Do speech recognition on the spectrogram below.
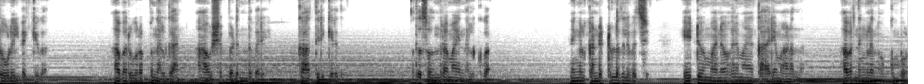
തോളിൽ വയ്ക്കുക. അവർ ഉറപ്പ് നൽകാൻ ആവശ്യപ്പെടുന്നതുവരെ കാത്തിരിക്കരുത്. അത് സ്വതന്ത്രമായി നൽകുക നിങ്ങൾ കണ്ടിട്ടുള്ളതിൽ വെച്ച് ഏറ്റവും മനോഹരമായ കാര്യമാണെന്ന് അവർ നിങ്ങളെ നോക്കുമ്പോൾ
